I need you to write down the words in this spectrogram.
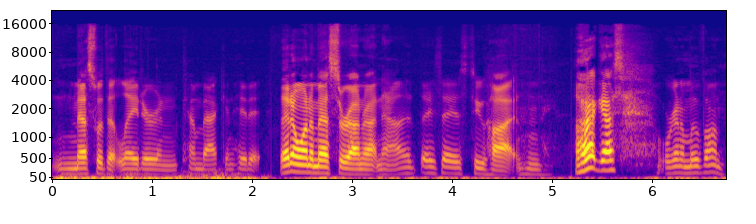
mess with it later and come back and hit it. They don't wanna mess around right now. They say it's too hot. All right, guys, we're gonna move on.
